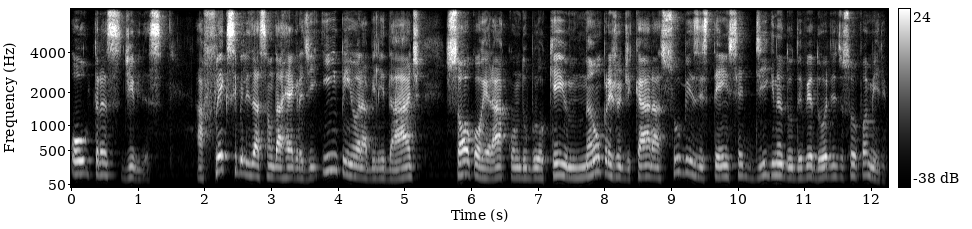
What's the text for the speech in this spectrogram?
outras dívidas. A flexibilização da regra de impenhorabilidade só ocorrerá quando o bloqueio não prejudicar a subsistência digna do devedor e de sua família.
